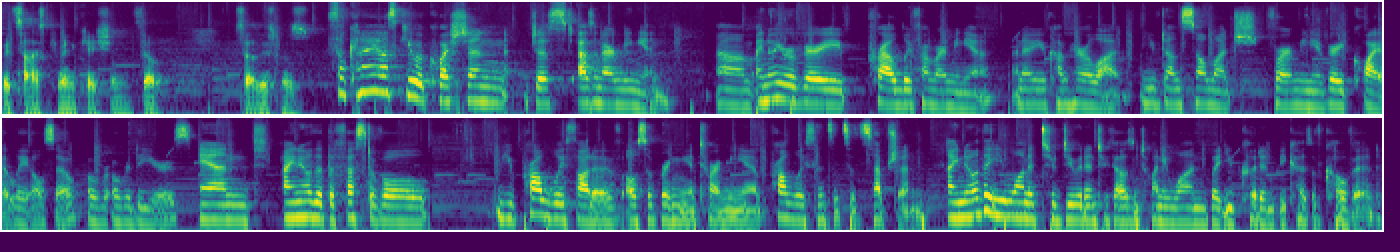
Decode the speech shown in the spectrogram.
with science communication. So, so this was So, can I ask you a question just as an Armenian? Um, I know you're very proudly from Armenia. I know you come here a lot. You've done so much for Armenia very quietly, also over, over the years. And I know that the festival, you probably thought of also bringing it to Armenia probably since its inception. I know that you wanted to do it in 2021, but you couldn't because of COVID.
